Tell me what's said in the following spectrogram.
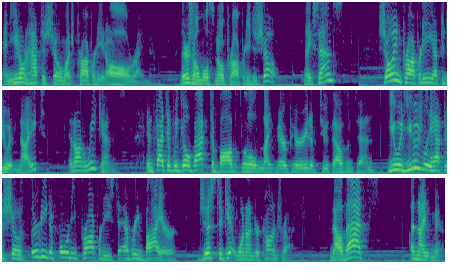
And you don't have to show much property at all right now. There's almost no property to show. Make sense? Showing property, you have to do at night and on weekends. In fact, if we go back to Bob's little nightmare period of 2010, you would usually have to show 30 to 40 properties to every buyer just to get one under contract. Now that's a nightmare.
